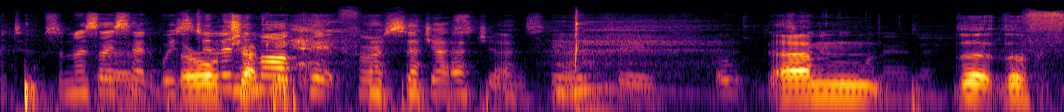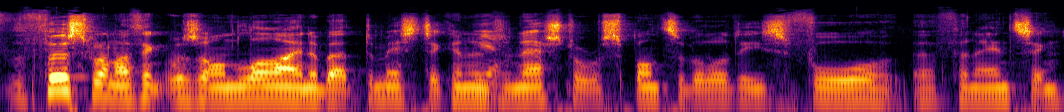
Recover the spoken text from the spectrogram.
items. And as I said, we're still in chunky. the market for suggestions here too. Um, the, the, the, first one I think was online about domestic and yeah. international responsibilities for uh, financing.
